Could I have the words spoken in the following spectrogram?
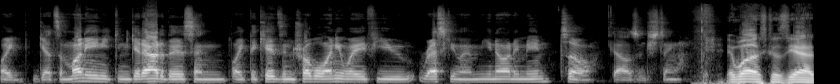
Like, get some money and you can get out of this, and like the kid's in trouble anyway if you rescue him. You know what I mean? So that was interesting. It was because yeah,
